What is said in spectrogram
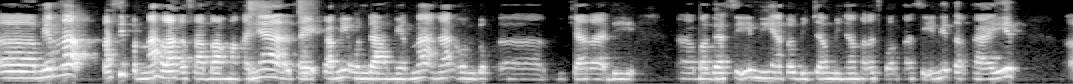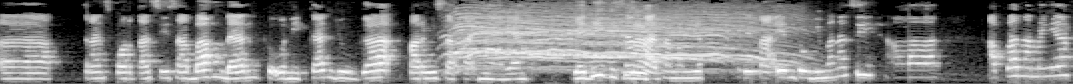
uh, Mirna pasti pernah lah ke Sabang, makanya saya kami undang Mirna kan untuk uh, bicara di uh, bagasi ini atau bincang-bincang transportasi ini terkait uh, transportasi Sabang dan keunikan juga pariwisatanya ya. Jadi bisa nah. nggak sama Mirna ceritain tuh gimana sih uh, apa namanya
